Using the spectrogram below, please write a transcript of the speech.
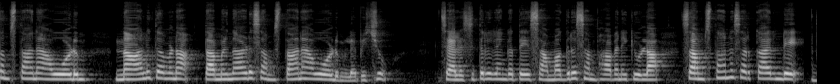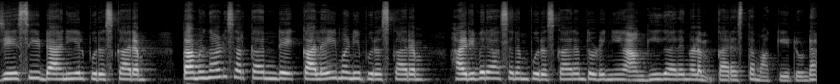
സംസ്ഥാന അവാർഡും നാലു തവണ തമിഴ്നാട് സംസ്ഥാന അവാർഡും ലഭിച്ചു. ചലച്ചിത്ര രംഗത്തെ സമഗ്ര സംഭാവനയ്ക്കുള്ള സംസ്ഥാന സർക്കാരിന്റെ ജെ സി ഡാനിയൽ പുരസ്കാരം തമിഴ്നാട് സർക്കാരിന്റെ കലൈമണി പുരസ്കാരം ഹരിവരാസനം പുരസ്കാരം തുടങ്ങിയ അംഗീകാരങ്ങളും കരസ്ഥമാക്കിയിട്ടുണ്ട്.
